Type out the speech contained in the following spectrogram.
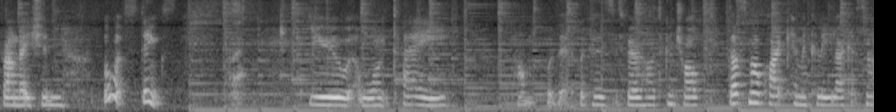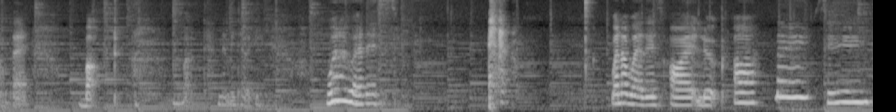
foundation, oh, it stinks. You want a pump with it because it's very hard to control. It does smell quite chemically like it smelled there, but but let me tell you when I wear this when I wear this I look amazing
